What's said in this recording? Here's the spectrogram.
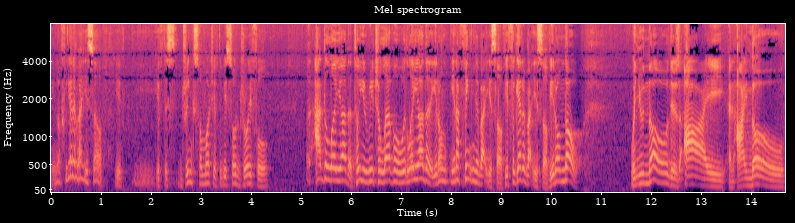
You know, forget about yourself. You have, you have to drink so much, you have to be so joyful. Ad yada, till you reach a level with yada, you don't, you're not thinking about yourself. You forget about yourself. You don't know. When you know, there's I, and I know.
